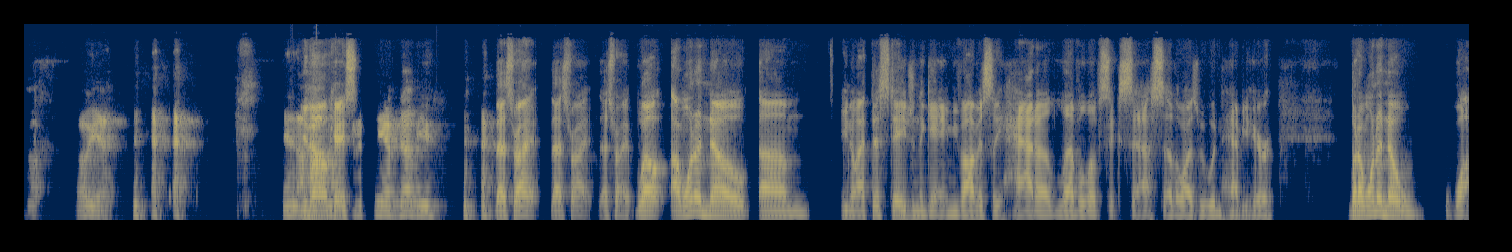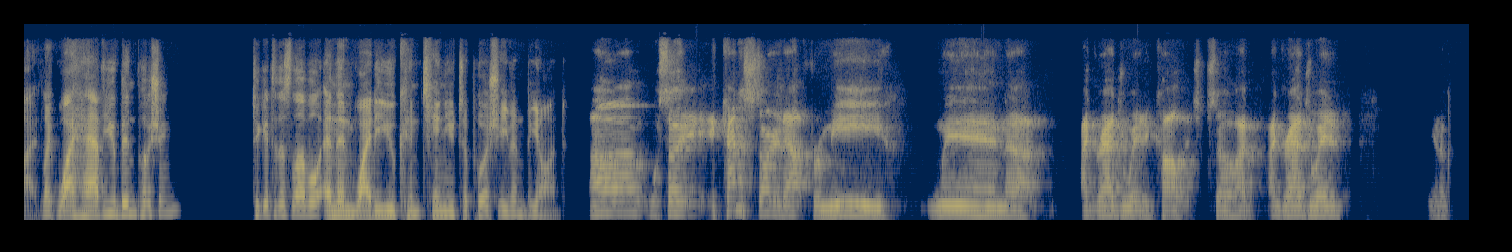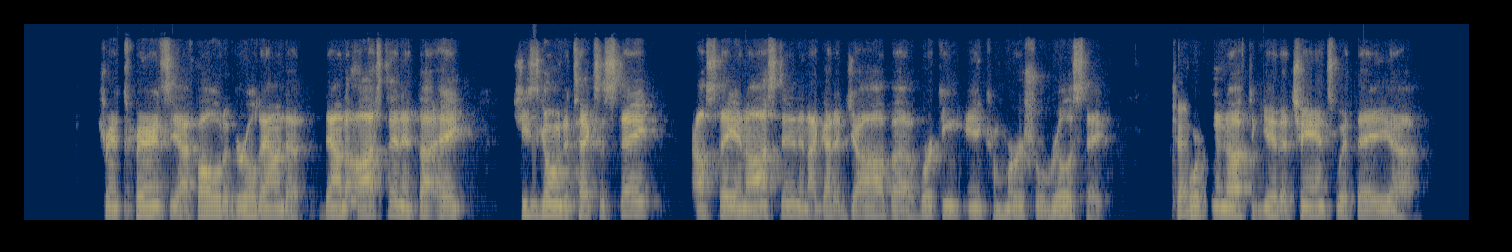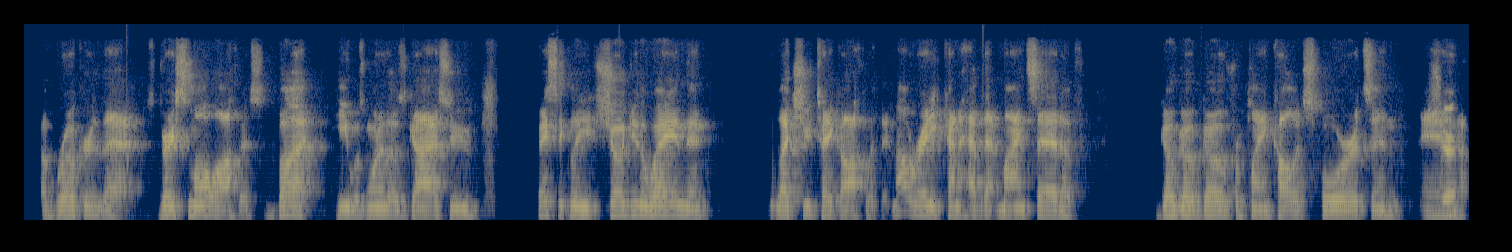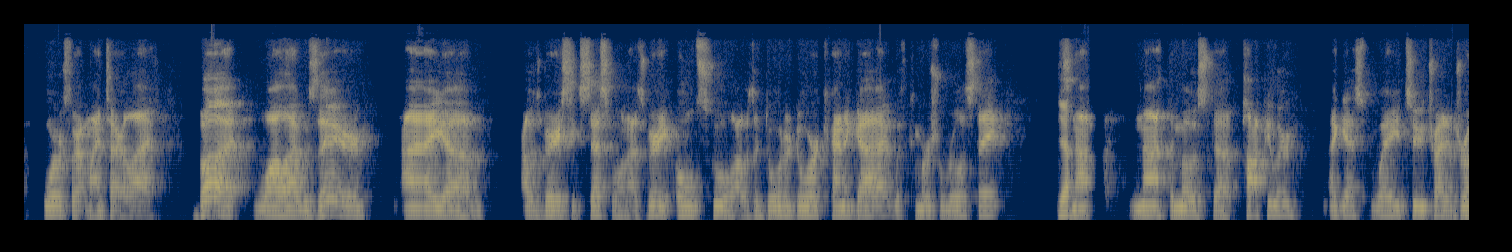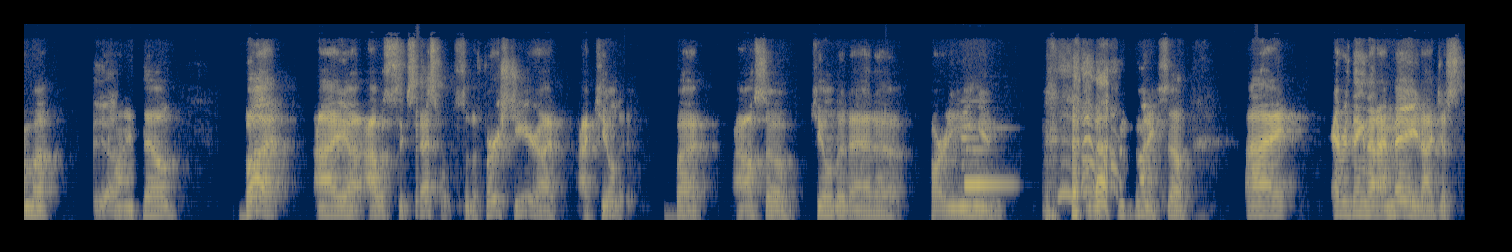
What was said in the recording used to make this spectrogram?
Oh yeah. and You know, okay, so- DFW. that's right. That's right. That's right. Well i want to know um you know at this stage in the game you've obviously had a level of success. Otherwise we wouldn't have you here. But i want to know why like why have you been pushing to get to this level and then why do you continue to push even beyond Uh, so it, it kind of started out for me when uh, I graduated college. So I, I graduated, you know, transparency. I followed a girl down to down to Austin and thought, hey, she's going to Texas State. I'll stay in Austin, and I got a job uh, working in commercial real estate. okay fortunate enough to get a chance with a uh, a broker that very small office, but he was one of those guys who basically showed you the way and then let you take off with it. And I already kind of have that mindset of go go go from playing college sports and and Sure. uh, sports throughout my entire life. But while I was there, I um, I was very successful and I was very old school. I was a door to door kind of guy with commercial real estate. Yeah. It's not not the most uh, popular, I guess, way to try to drum up yeah clientele, but I uh, I was successful. So the first year I I killed it, but I also killed it at uh, partying and money. So I everything that I made, I just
